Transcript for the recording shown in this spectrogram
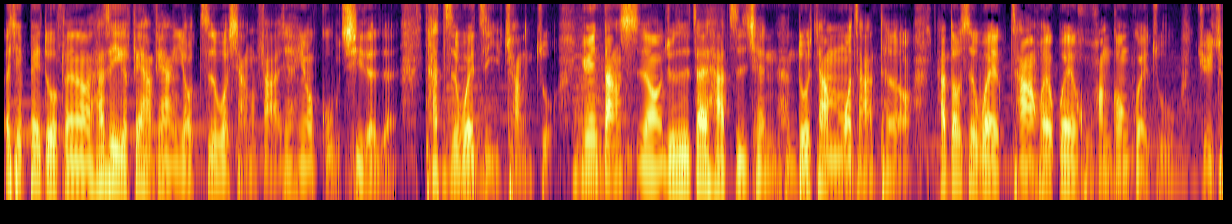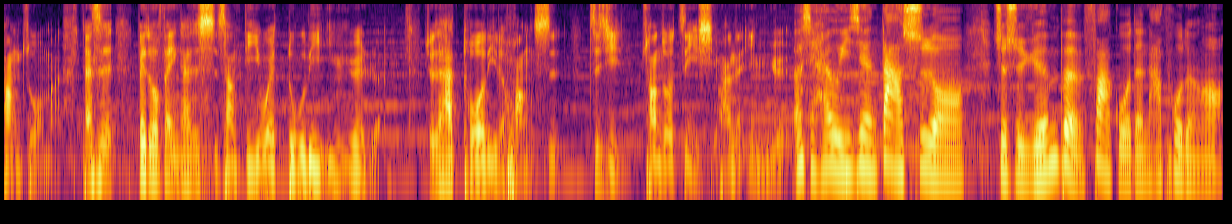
而且贝多芬啊，他是一个非常非常有自我想法，而且很有骨气的人。他只为自己创作，因为当时哦，就是在他之前，很多像莫扎特哦，他都是为常常会为皇宫贵族去创作嘛。但是贝多芬应该是史上第一位独立音乐人，就是他脱离了皇室，自己创作自己喜欢的音乐。而且还有一件大事哦，就是原本法国的拿破仑哦。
